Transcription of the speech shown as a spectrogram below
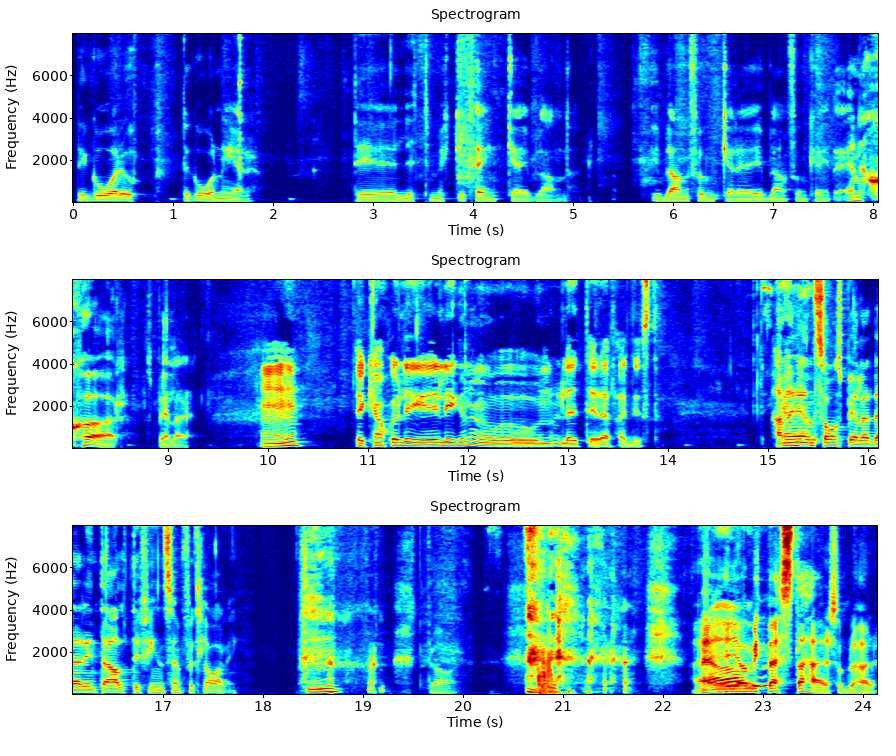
Det går upp, det går ner. Det är lite mycket tänka ibland. Ibland funkar det, ibland funkar det inte. En skör spelare. Mm. Det kanske ligger nog lite i det faktiskt. Det han är en sån spelare där det inte alltid finns en förklaring. Mm. Bra. Jag gör mitt bästa här som du hör.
